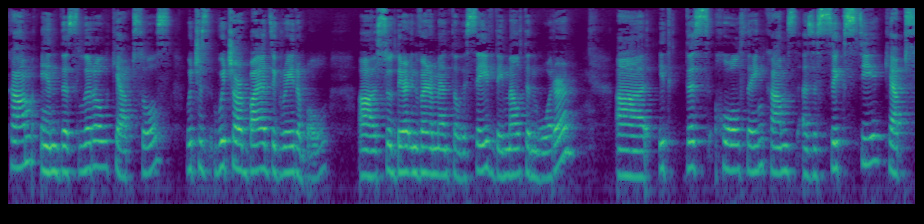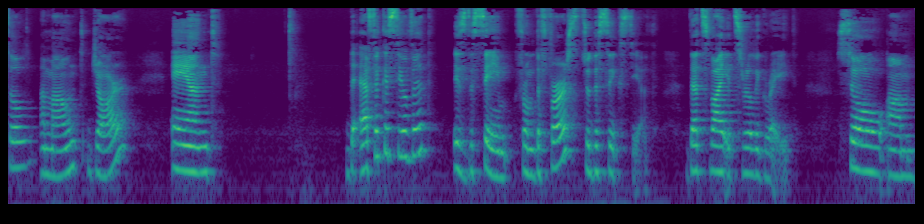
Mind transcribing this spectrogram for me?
come in this little capsules, which is which are biodegradable. Uh, so they're environmentally safe. They melt in water. Uh, it this whole thing comes as a 60 capsule amount jar, and the efficacy of it is the same from the first to the 60th. That's why it's really great. So um,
